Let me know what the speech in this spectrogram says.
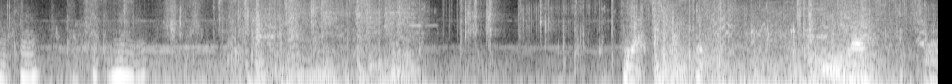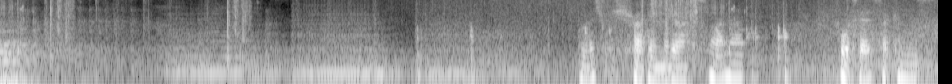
Okay, Yes, yes. No. I'm literally shredding the gas right now. 48 seconds.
